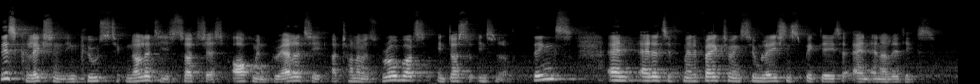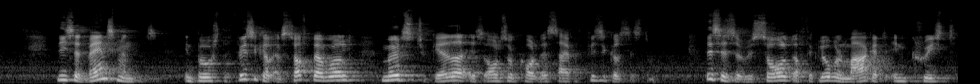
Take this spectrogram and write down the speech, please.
This collection includes technologies such as augmented reality, autonomous robots, industrial Internet of Things, and additive manufacturing, simulations, big data, and analytics. These advancements in both the physical and software world merged together is also called a cyber-physical system. This is a result of the global market increased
